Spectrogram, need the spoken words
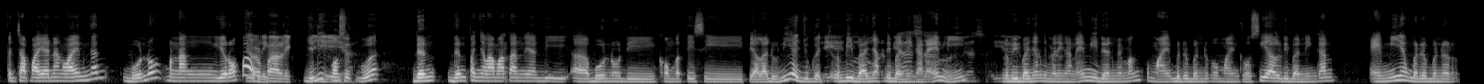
pencapaian yang lain kan Bono menang Europa, League. Europa League. Jadi Iya. maksud gua dan dan penyelamatannya di uh, Bono di kompetisi Piala Dunia juga Iya, lebih banyak dibandingkan biasa, Emi, biasa. Iya, lebih iya. banyak dibandingkan Emi dan memang pemain bener-bener pemain krusial dibandingkan Emi yang bener-bener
